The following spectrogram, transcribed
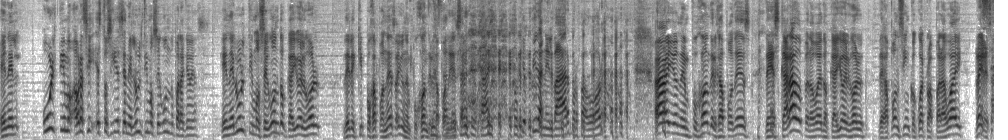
En el último, ahora sí, esto sí es en el último segundo para que veas. En el último segundo cayó el gol del equipo japonés. Hay un empujón del Me está- me japonés. está empujando. ¿Por qué pidan el bar, por favor? Hay un empujón del japonés descarado, pero bueno, cayó el gol de Japón 5-4 a Paraguay. Regresa.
